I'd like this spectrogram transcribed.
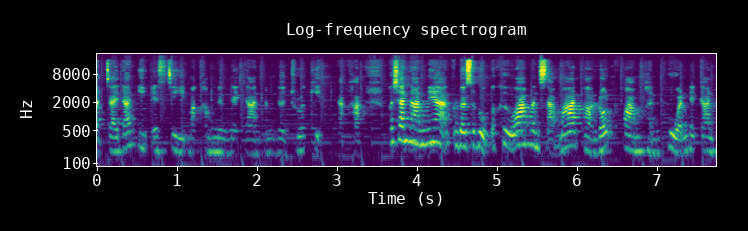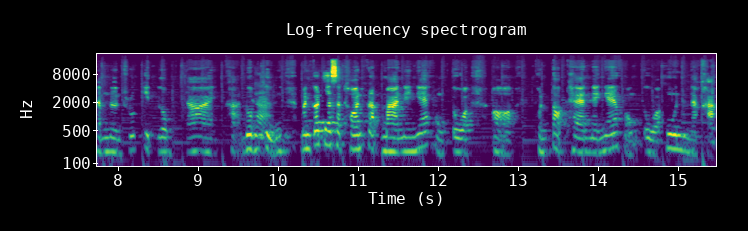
ปัจจัยด้าน ESG มาคำนึงในการดำเนินธุรกิจนะคะ เพราะฉะนั้นเนี่ยโดยสรุปก็คือว่ามันสามารถเอ่อลดความผันผวนในการดำเนินธุรกิจลงได้ค่ะ รวมถึงมันก็จะสะท้อนกลับมาในแง่ของตัวผลตอบแทนในแง่ของตัวหุ้นนะคะ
